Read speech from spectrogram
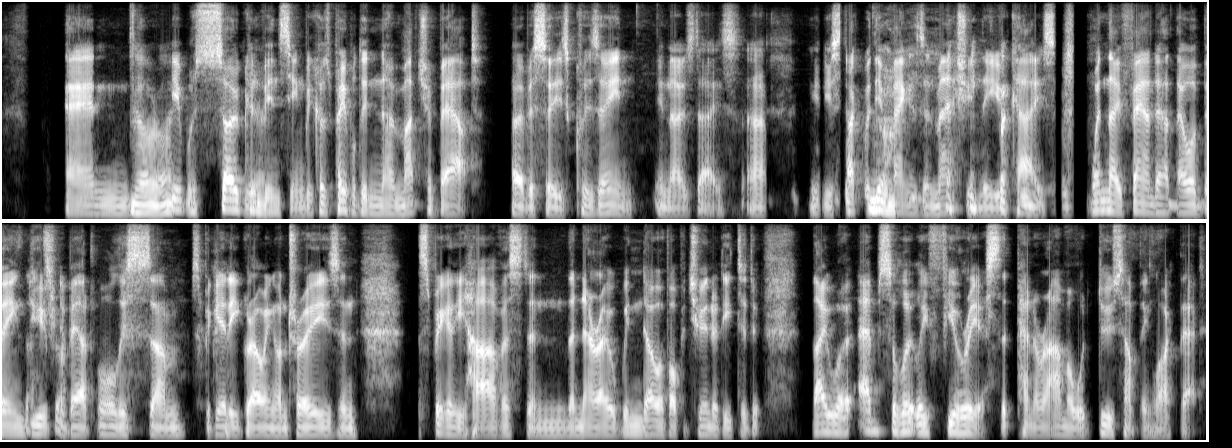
And all right. it was so convincing because people didn't know much about overseas cuisine in those days. Uh, you- you're stuck with your bangers and mash in the UK. So when they found out they were being duped right. about all this um, spaghetti growing on trees and spaghetti harvest and the narrow window of opportunity to do, they were absolutely furious that Panorama would do something like that.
